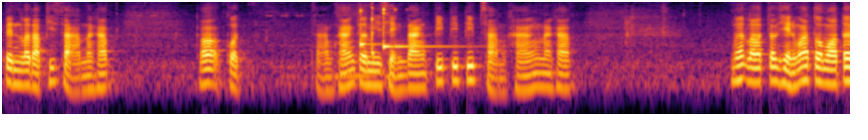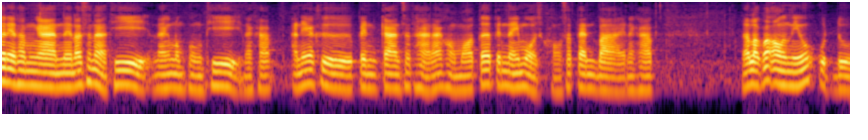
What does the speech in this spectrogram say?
เป็นระดับที่ 3 นะครับ ก็กด 3 ครั้งจนมีเสียงดังปิ๊บปิ๊บปิ๊บสามครั้งนะครับ เมื่อเราจะเห็นว่าตัวมอเตอร์เนี่ยทำงานในลักษณะที่แรงลมคงที่นะครับ อันนี้ก็คือเป็นการสถานะของมอเตอร์เป็นในโหมดของสแตนบายนะครับ แล้วเราก็เอานิ้วอุดดู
